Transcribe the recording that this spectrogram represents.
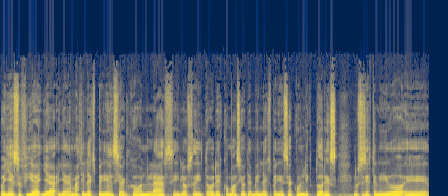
Oye, Sofía, y, y además de la experiencia con las y los editores, ¿cómo ha sido también la experiencia con lectores? No sé si has tenido eh,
